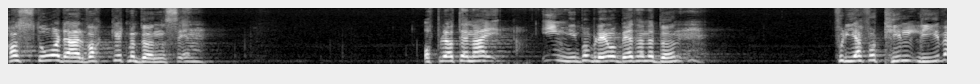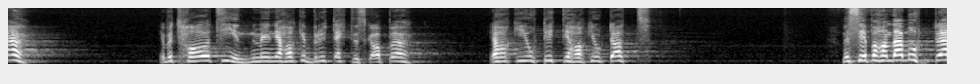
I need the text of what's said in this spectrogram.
Han står der vakkert med bønnen sin opplever at den er ingen problem å be denne bønnen. Fordi jeg får til livet. Jeg betaler tienden min, jeg har ikke brutt ekteskapet. Jeg har ikke gjort ditt, jeg har ikke gjort datt. Men se på han der borte.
